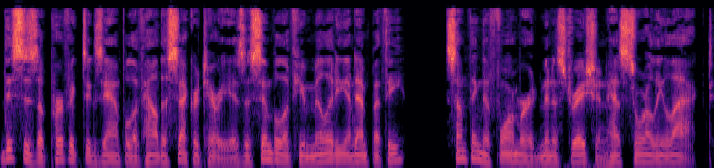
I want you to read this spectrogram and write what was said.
This is a perfect example of how the secretary is a symbol of humility and empathy, something the former administration has sorely lacked.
